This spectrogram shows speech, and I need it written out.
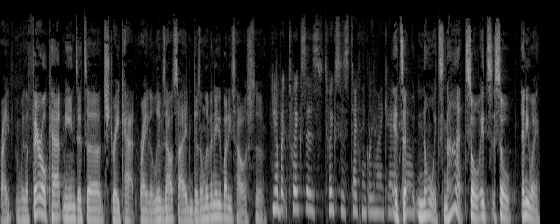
Right, with a feral cat means it's a stray cat, right? It lives outside and doesn't live in anybody's house. Uh, Yeah, but Twix is, Twix is technically my cat. it's so- a no, it's not. So it's so anyway.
